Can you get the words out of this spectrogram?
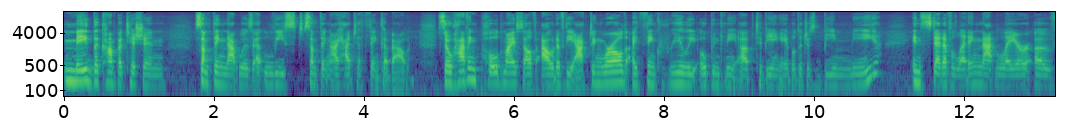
made the competition something that was at least something I had to think about. So having pulled myself out of the acting world, I think really opened me up to being able to just be me instead of letting that layer of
